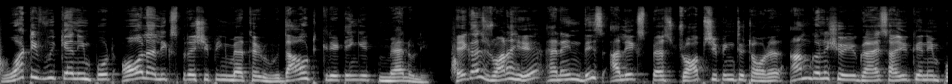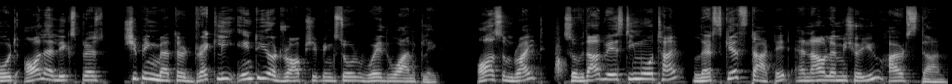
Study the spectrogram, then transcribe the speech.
What if we can import all AliExpress shipping method without creating it manually? Hey guys, Rana here and in this AliExpress dropshipping tutorial, I'm gonna show you guys how you can import all AliExpress shipping method directly into your dropshipping store with one click. Awesome, right? So without wasting more time, let's get started and now let me show you how it's done.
